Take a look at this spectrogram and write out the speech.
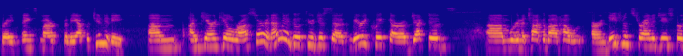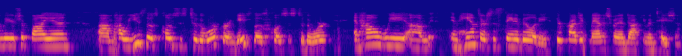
Great, thanks Mark for the opportunity. Um, I'm Karen Kiel Rosser, and I'm going to go through just a very quick our objectives. Um, we're going to talk about how our engagement strategies for leadership buy-in, um, how we use those closest to the work or engage those closest to the work, and how we um, enhance our sustainability through project management and documentation.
